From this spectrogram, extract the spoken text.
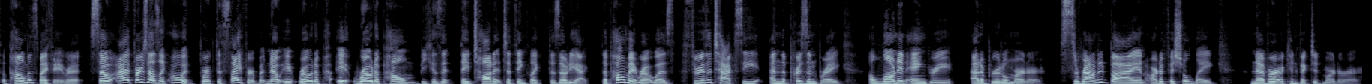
The poem is my favorite. So I, at first i was like oh it broke the cipher. But no it wrote a it wrote a poem because it they taught it to think like the zodiac. The poem it wrote was through the taxi and the prison break alone and angry at a brutal murder surrounded by an artificial lake never a convicted murderer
